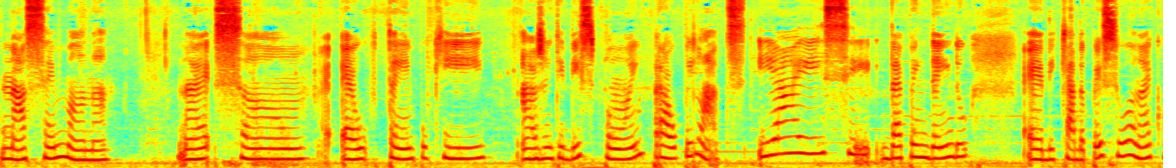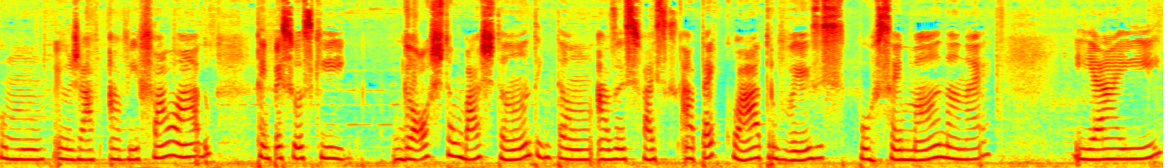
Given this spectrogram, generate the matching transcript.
na semana né, são é o tempo que a gente dispõe para o Pilates. E aí, se dependendo é, de cada pessoa, né, como eu já havia falado, tem pessoas que gostam bastante, então às vezes faz até quatro vezes por semana, né? E aí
